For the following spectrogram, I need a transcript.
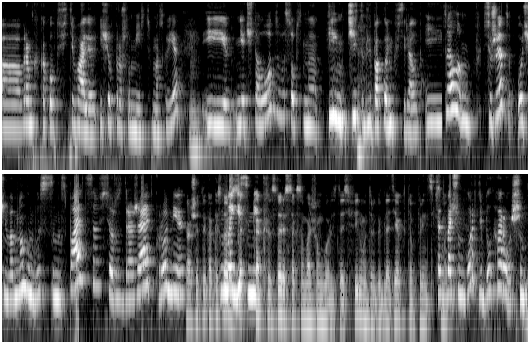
в рамках какого-то фестиваля еще в прошлом месяце в Москве. Mm-hmm. И я читала отзывы, собственно, фильм чисто для поклонников сериала. И в целом сюжет очень во многом высосан из пальца, все раздражает, кроме Короче, это как история, Мэгги с, Смит. как история с сексом в большом городе. То есть фильмы только для тех, кто, в принципе... Секс в большом городе был хорошим.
